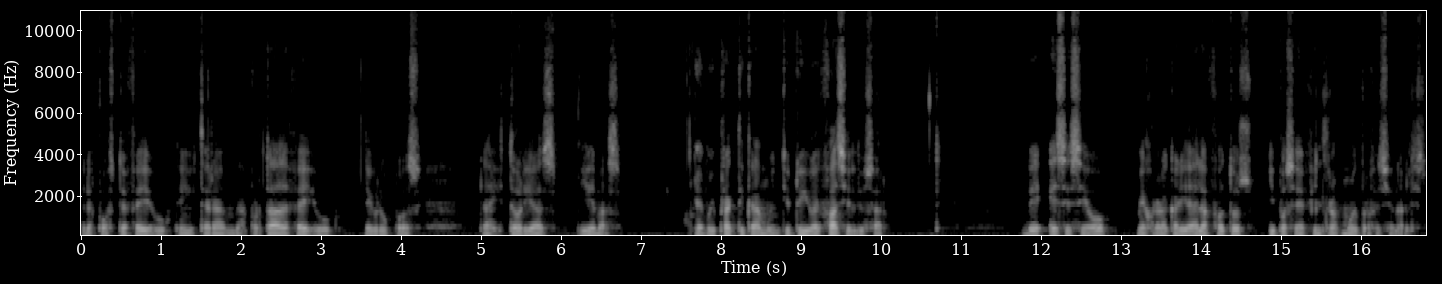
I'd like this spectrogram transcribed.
de los posts de Facebook, de Instagram, las portadas de Facebook, de grupos, las historias y demás. Es muy práctica, muy intuitiva y fácil de usar. BSCO mejora la calidad de las fotos y posee filtros muy profesionales.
